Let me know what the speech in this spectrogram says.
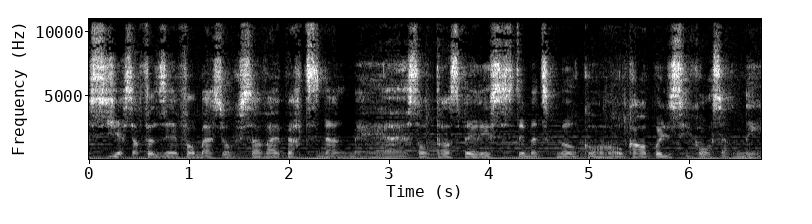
S'il y a certaines informations qui s'avèrent pertinentes, mais elles sont transférées systématiquement au corps policier concerné.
